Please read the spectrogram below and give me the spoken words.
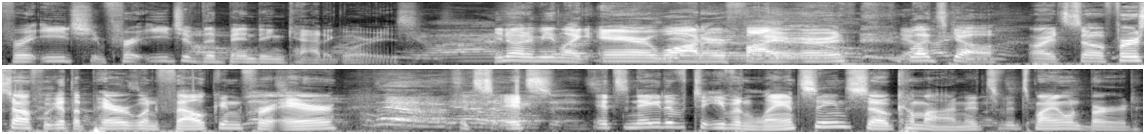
for each for each of the bending categories? You know what I mean? Like air, water, fire, earth. Let's go. All right. So first off, we got the peregrine falcon for air. It's it's it's native to even Lansing, so come on, it's it's my own bird.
